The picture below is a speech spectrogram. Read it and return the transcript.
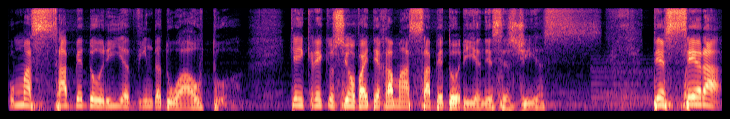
uma sabedoria vinda do alto. Quem crê que o Senhor vai derramar sabedoria nesses dias? Terceira,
